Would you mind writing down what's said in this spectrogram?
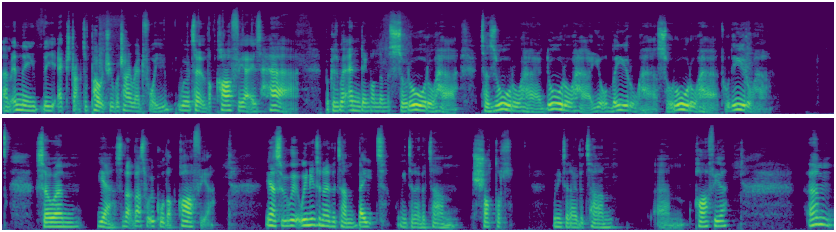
Um, in the the extract of poetry which I read for you, we would say that the kafia is her, because we're ending on them sururuha, tazuruha, duruha, yudiruha, sururuha, tudiruha. So um, yeah, so that, that's what we call the kafia. Yeah, so we, we need to know the term bait, we need to know the term shatr, we need to know the term um. Um,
